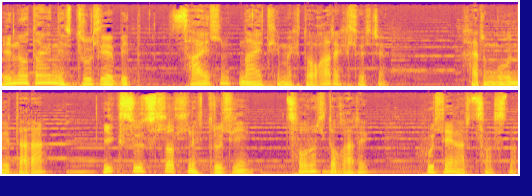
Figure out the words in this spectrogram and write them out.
Энэ удаагийн нэвтрүүлгээ бид Silent Night хэмээх дуугаар эхлүүлж байна. Харин үүний дараа X үзлэл нэвтрүүлгийн цуврал дугаарыг хүлээн авч сонсноо.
